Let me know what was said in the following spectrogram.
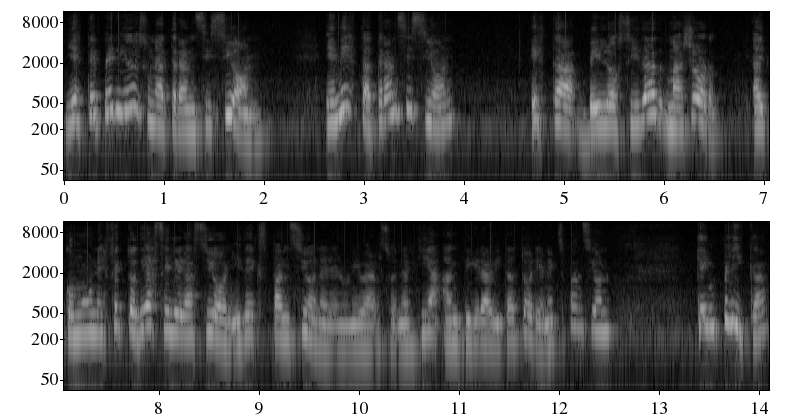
Y este periodo es una transición. En esta transición esta velocidad mayor, hay como un efecto de aceleración y de expansión en el universo, energía antigravitatoria en expansión, que implica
